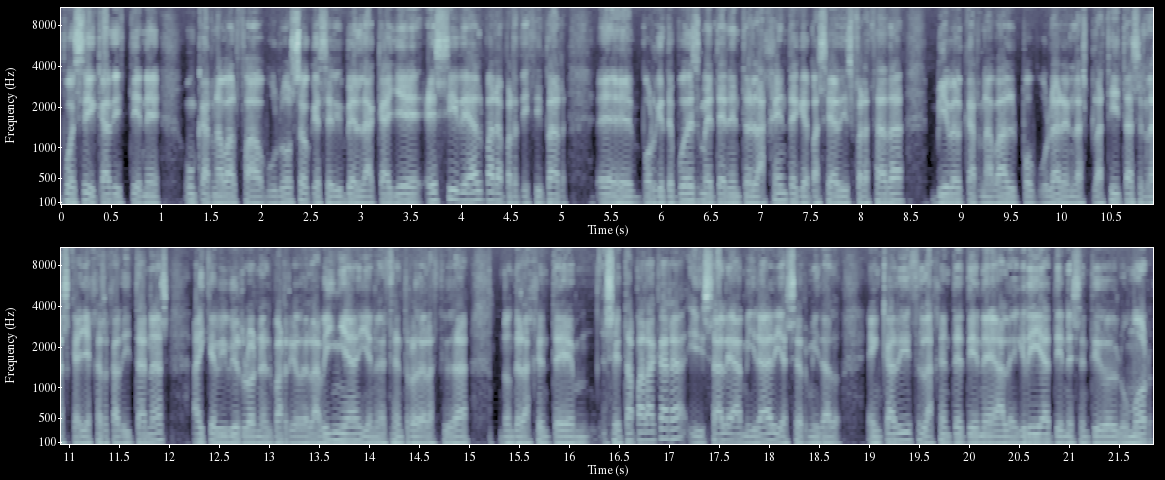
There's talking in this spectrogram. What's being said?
Pues sí, Cádiz tiene un carnaval fabuloso que se vive en la calle. Es ideal para participar eh, porque te puedes meter entre la gente que pasea disfrazada, vive el carnaval popular en las placitas, en las callejas gaditanas. Hay que vivirlo en el barrio de la Viña y en el centro de la ciudad, donde la gente mm, se tapa la cara y sale a mirar y a ser mirado. En Cádiz la gente tiene alegría, tiene sentido del humor.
